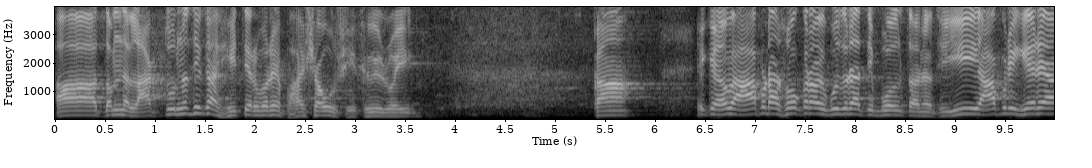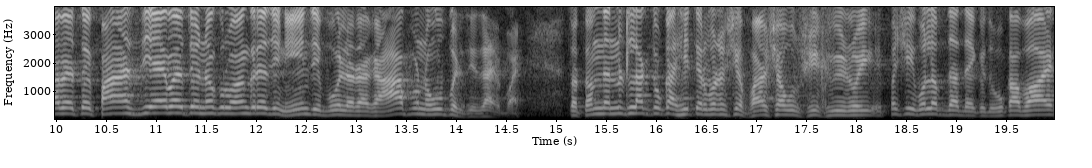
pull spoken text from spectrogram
આ તમને લાગતું નથી કે હિતેર વરે ભાષાઓ શીખવી જોઈએ? કાં? એ કે હવે આપણા છોકરાઓ ગુજરાતી બોલતા નથી. એ આપણી ઘેરે આવે તો પાંચ દી આવ્યા તો નકરું અંગ્રેજી ને હિન્દી બોલે રાખે. આપણને ઉપરથી જાય ભાઈ. તો તમને નથી લાગતું કે સિત્તેર વર્ષીય ભાષાઓ શીખવી જોઈએ? પછી વલ્લભ દાદાએ કીધું ઓકાભાઈ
